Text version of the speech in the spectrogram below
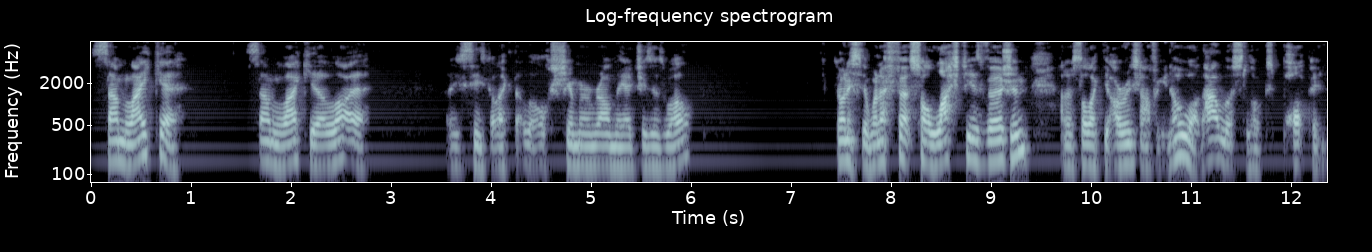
Sam like it. Sam like it a lot. As you see, he's got like that little shimmer around the edges as well. So honestly, when I first saw last year's version and I saw like the orange, and I thought, you know what, that looks looks popping.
